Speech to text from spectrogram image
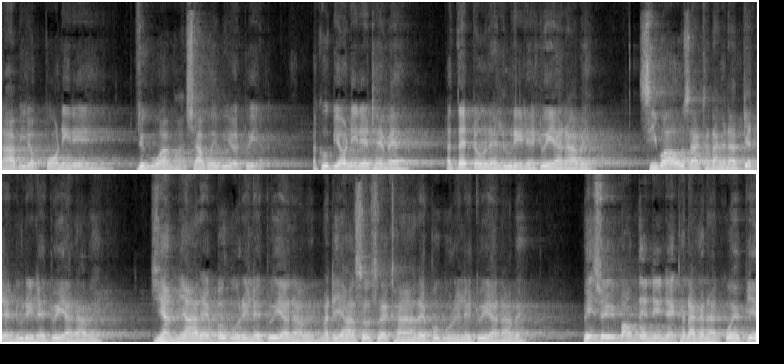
လာပြီးတော့ပေါ်နေတယ်လူဘဝမှာရှာဖွေပြီးတော့တွေ့ရအခုပြောနေတဲ့ထဲမှာအသက်တော်တဲ့လူတွေလည်းတွေ့ရတာပဲစီးပွားဥစ္စာခဏခဏပြတ်တဲ့လူတွေလည်းတွေ့ရတာပဲ ရံများတဲ့ပုံကိုယ်တွေလည်းတွေ့ရတာပဲမတရားဆွဆွဲခံရတဲ့ပုံကိုယ်တွေလည်းတွေ့ရတာပဲမိတ်ဆွေပေါင်းတဲ့နေနဲ့ခဏခဏကွဲပြဲ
